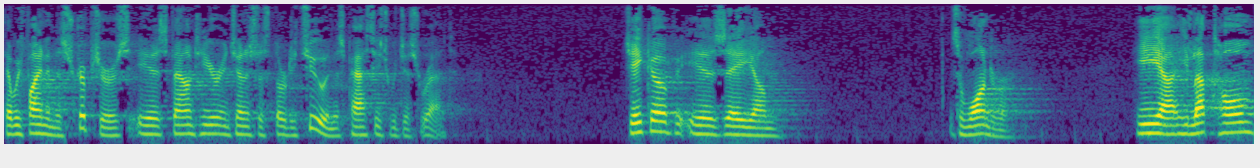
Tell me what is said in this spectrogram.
that we find in the scriptures is found here in Genesis 32 in this passage we just read. Jacob is a, um, is a wanderer. He, uh, he left home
